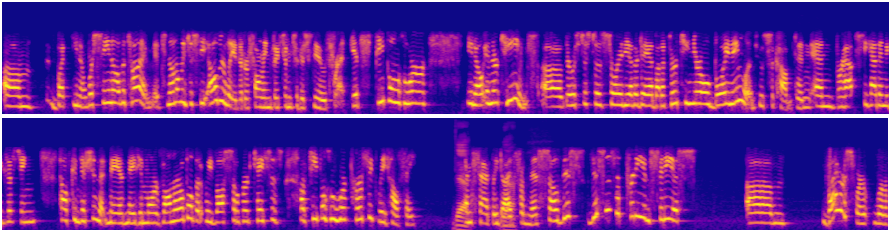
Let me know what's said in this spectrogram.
Um, but you know, we're seeing all the time. It's not only just the elderly that are falling victim to this new threat. It's people who are, you know, in their teens. Uh, there was just a story the other day about a 13-year-old boy in England who succumbed, and and perhaps he had an existing health condition that may have made him more vulnerable. But we've also heard cases of people who were perfectly healthy yeah. and sadly died yeah. from this. So this this is a pretty insidious. Um, virus we're we're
